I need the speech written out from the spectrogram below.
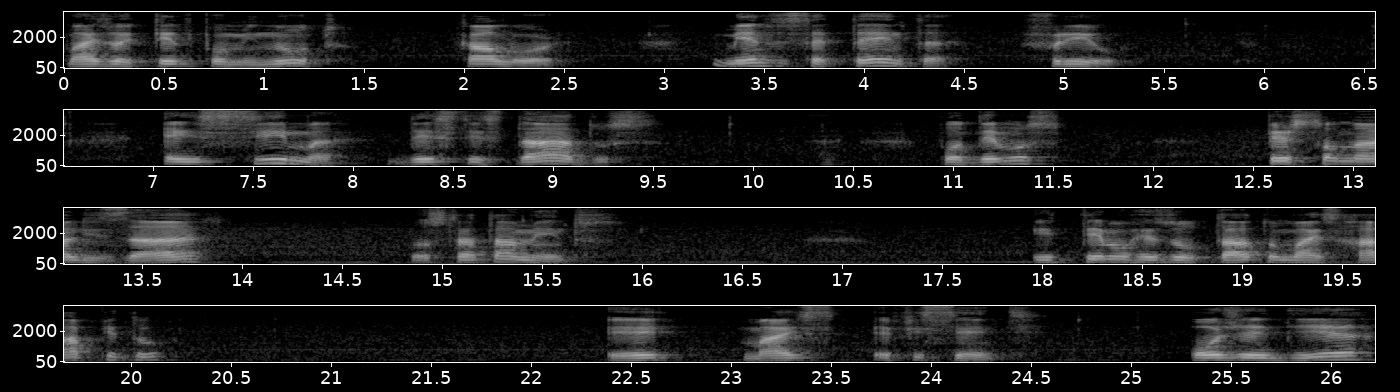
mais 80 por minuto, calor. Menos de 70, frio. Em cima destes dados, podemos personalizar os tratamentos e ter um resultado mais rápido e mais eficiente. Hoje em dia,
